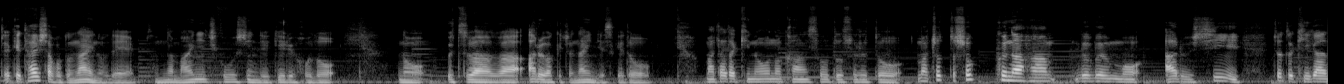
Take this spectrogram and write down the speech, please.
ちゃけ大したことないのでそんな毎日更新できるほどの器があるわけじゃないんですけど、まあ、ただ昨日の感想とすると、まあ、ちょっとショックな半部分もあるしちょっと気が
